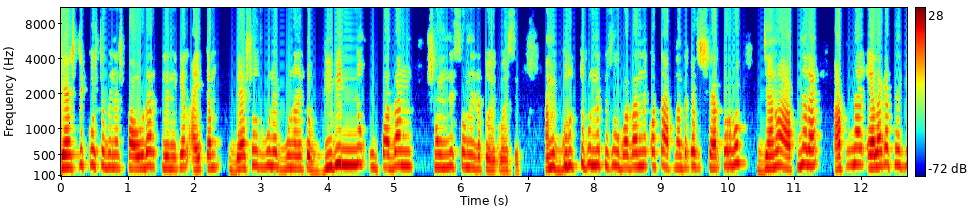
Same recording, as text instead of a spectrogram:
গ্যাস্ট্রিক কোষ্ঠ বিনাশ পাউডার ক্লিনিক্যাল আইটেম ভেষজ গুণে গুণান্বিত বিভিন্ন উপাদান সংমিশ্রণে এটা তৈরি করেছে। আমি গুরুত্বপূর্ণ কিছু উপাদানের কথা আপনাদের কাছে শেয়ার করব, যেন আপনারা আপনার এলাকা থেকে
